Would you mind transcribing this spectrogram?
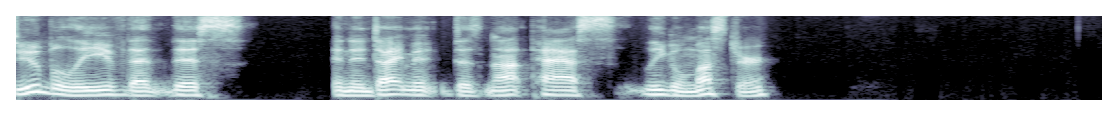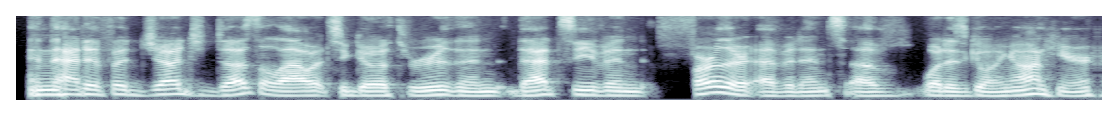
do believe that this an indictment does not pass legal muster. And that if a judge does allow it to go through, then that's even further evidence of what is going on here.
